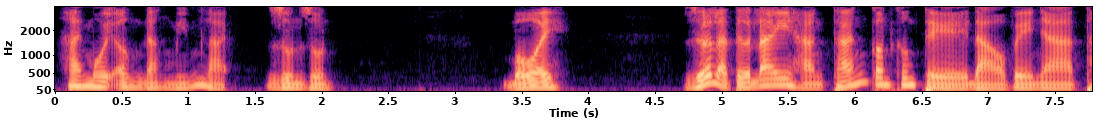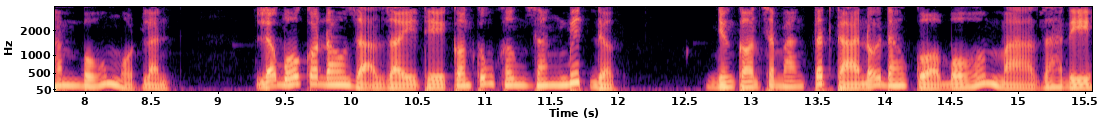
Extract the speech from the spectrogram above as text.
hai môi ông đang mím lại, run run. Bố ơi, giữa là từ nay hàng tháng con không thể đảo về nhà thăm bố một lần. Lỡ bố có đau dạ dày thì con cũng không răng biết được. Nhưng con sẽ mang tất cả nỗi đau của bố mà ra đi,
